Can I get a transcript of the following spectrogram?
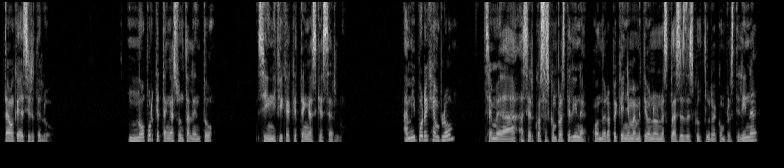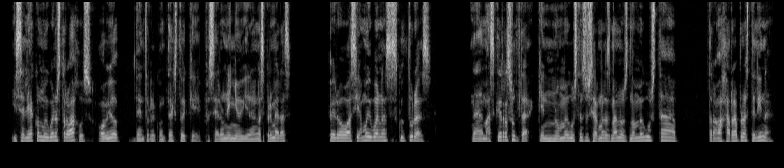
tengo que decírtelo. No porque tengas un talento significa que tengas que hacerlo. A mí, por ejemplo, se me da hacer cosas con plastilina. Cuando era pequeña me metieron a unas clases de escultura con plastilina y salía con muy buenos trabajos. Obvio, dentro del contexto de que pues, era un niño y eran las primeras, pero hacía muy buenas esculturas. Nada más que resulta que no me gusta ensuciarme las manos, no me gusta trabajar la plastilina.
